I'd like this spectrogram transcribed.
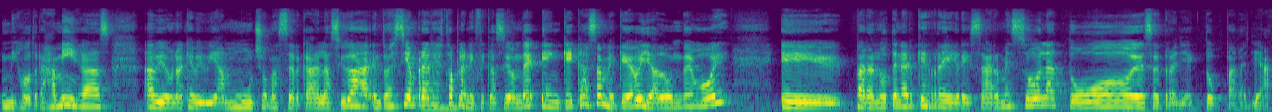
mis otras amigas, había una que vivía mucho más cerca de la ciudad. Entonces siempre era esta planificación de en qué casa me quedo y a dónde voy. Eh, para no tener que regresarme sola todo ese trayecto para allá.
